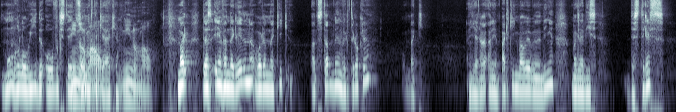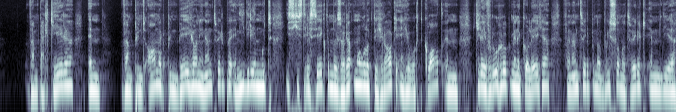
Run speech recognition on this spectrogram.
mongoloïde oversteekt Niet zonder te kijken. Niet normaal. Maar dat is een van de redenen waarom dat ik uit stad ben vertrokken. Omdat ik een, een parking wou hebben en dingen. Maar dat is de stress van parkeren en van punt A naar punt B gaan in Antwerpen. En iedereen moet, is gestresseerd om er zo rap mogelijk te geraken. En je wordt kwaad. En ik reed vroeger ook met een collega van Antwerpen naar Brussel naar het werk. En die eh,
